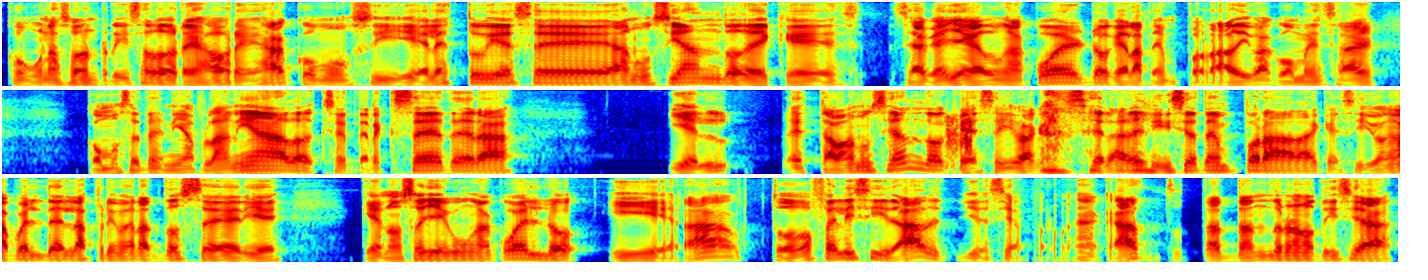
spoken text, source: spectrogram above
con una sonrisa de oreja a oreja, como si él estuviese anunciando de que se había llegado a un acuerdo, que la temporada iba a comenzar como se tenía planeado, etcétera, etcétera. Y él estaba anunciando que se iba a cancelar el inicio de temporada, que se iban a perder las primeras dos series, que no se llegó a un acuerdo y era todo felicidad. Yo decía, pero ven acá, tú estás dando una noticia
